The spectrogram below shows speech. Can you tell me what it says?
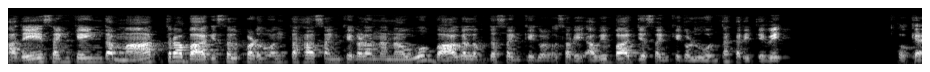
ಅದೇ ಸಂಖ್ಯೆಯಿಂದ ಮಾತ್ರ ಭಾಗಿಸಲ್ಪಡುವಂತಹ ಸಂಖ್ಯೆಗಳನ್ನ ನಾವು ಭಾಗಲಬ್ಧ ಸಂಖ್ಯೆಗಳು ಸಾರಿ ಅವಿಭಾಜ್ಯ ಸಂಖ್ಯೆಗಳು ಅಂತ ಕರಿತೀವಿ. ಓಕೆ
